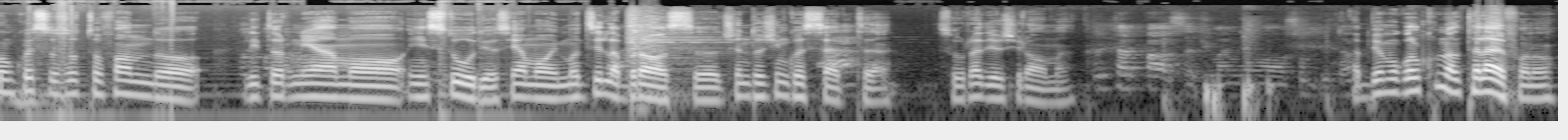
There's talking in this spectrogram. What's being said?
Con questo sottofondo ritorniamo in studio. Siamo in Mozilla Bros 105.7 su Radio Ciroma. Abbiamo qualcuno al telefono?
